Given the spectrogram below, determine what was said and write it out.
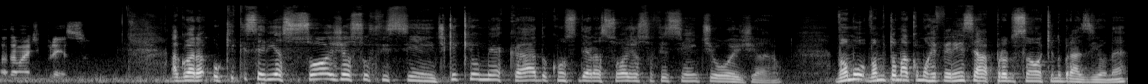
patamar de preço. Agora, o que, que seria soja suficiente? O que, que o mercado considera soja suficiente hoje, Aaron? Vamos, vamos tomar como referência a produção aqui no Brasil, né?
